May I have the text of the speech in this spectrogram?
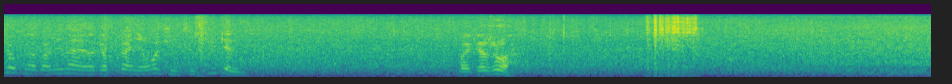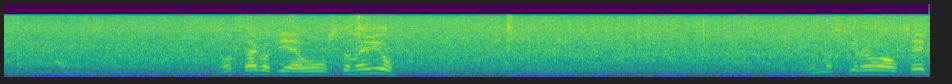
Язычок, напоминаю, на капкане очень чувствительный. Покажу. Вот так вот я его установил. Замаскировал цепь.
